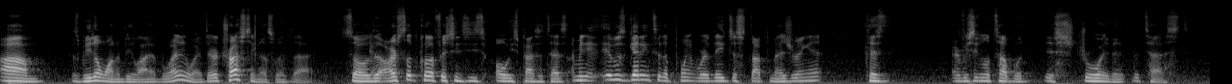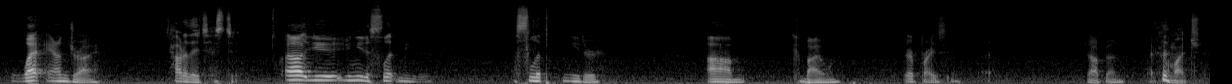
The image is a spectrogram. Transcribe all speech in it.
Um, because we don't want to be liable anyway. They're trusting us with that. So the Yeah. our slip coefficients always pass the test. I mean, it, it was getting to the point where they just stopped measuring it because every single tub would destroy the, the test, wet and dry. How do they test it? Uh, you you need a slip meter, a slip meter. Um, you can buy one. They're pricey. Job done. Like how much?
